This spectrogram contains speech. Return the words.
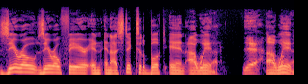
zero zero fear, and and I stick to the book, and I, win. Yeah, I, win,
